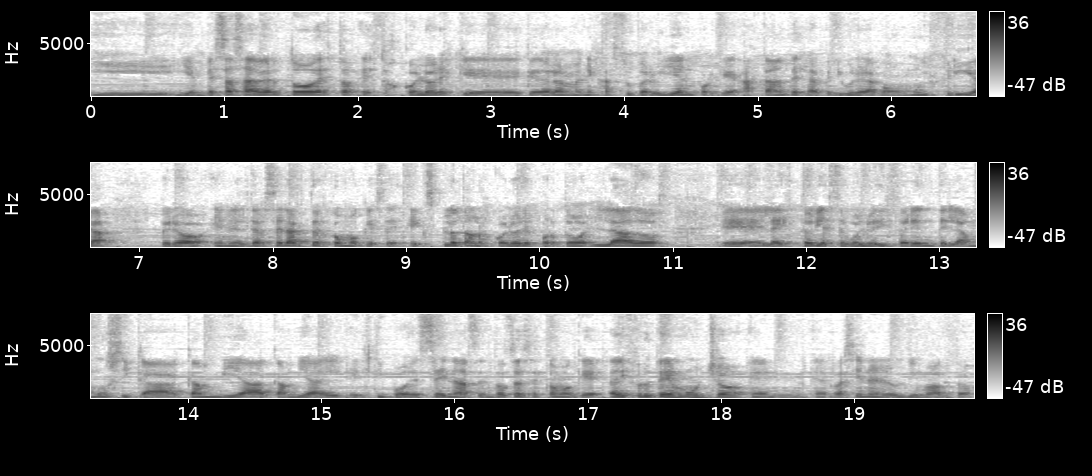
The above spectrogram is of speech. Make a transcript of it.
y, empezás a ver todos estos, estos colores que, que Dolan maneja súper bien, porque hasta antes la película era como muy fría, pero en el tercer acto es como que se explotan los colores por todos lados, eh, la historia se vuelve diferente, la música cambia, cambia el, tipo de escenas, entonces es como que la disfruté mucho en, recién en el último acto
